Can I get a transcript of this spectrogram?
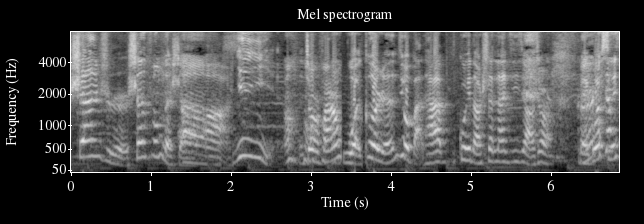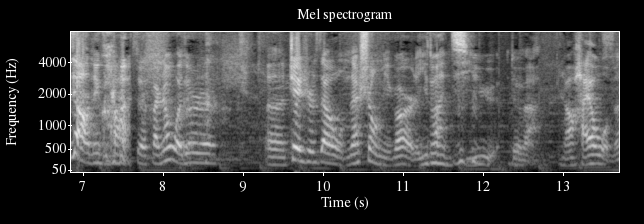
山是山峰的山啊，音译就是反正我个人就把它归到山达基教，就是 美国邪教那块。对，反正我就是，呃，这是在我们在圣米格尔的一段奇遇，对吧？然后还有我们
